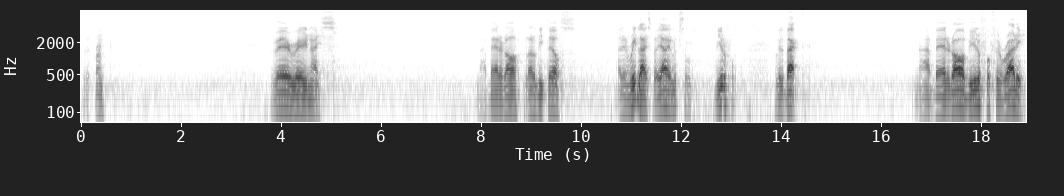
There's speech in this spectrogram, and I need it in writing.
to the front. Very, very nice. Not bad at all. A lot of details. I didn't realize, but yeah, it looks so beautiful. Look at the back. Not bad at all. Beautiful Ferrari.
